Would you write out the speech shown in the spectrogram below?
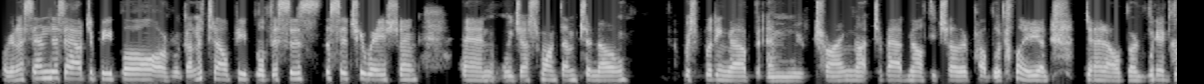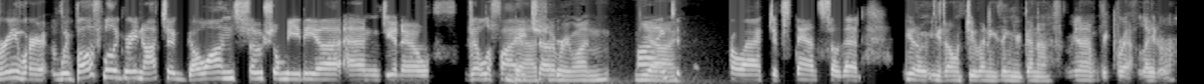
we're going to send this out to people or we're going to tell people this is the situation. And we just want them to know we're splitting up and we're trying not to badmouth each other publicly and you know but we agree we're we both will agree not to go on social media and you know vilify each other everyone yeah proactive stance so that you know you don't do anything you're gonna you know, regret later.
